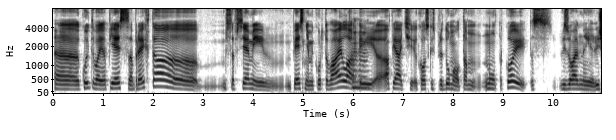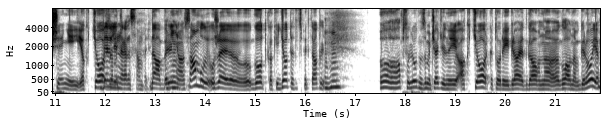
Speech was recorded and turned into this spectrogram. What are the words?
Э, культовая пьеса Брехта э, со всеми песнями Курта Вайла. Угу. И опять Коскис придумал там ну, такое визуальное решение. И актер... Берлинер ансамбль. Да, Берлинер угу. ансамбль. Уже год как идет этот спектакль. Угу. О, абсолютно замечательный актер, который играет главного, главного героя.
